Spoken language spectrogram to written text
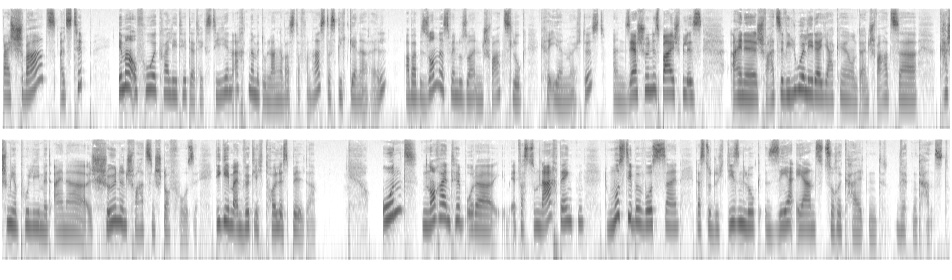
bei Schwarz als Tipp immer auf hohe Qualität der Textilien achten, damit du lange was davon hast. Das gilt generell. Aber besonders, wenn du so einen Schwarzlook kreieren möchtest. Ein sehr schönes Beispiel ist eine schwarze Velourlederjacke und ein schwarzer Kaschmirpulli mit einer schönen schwarzen Stoffhose. Die geben ein wirklich tolles Bild ab. Und noch ein Tipp oder etwas zum Nachdenken. Du musst dir bewusst sein, dass du durch diesen Look sehr ernst zurückhaltend wirken kannst.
